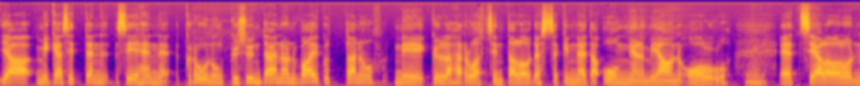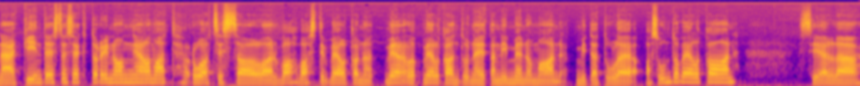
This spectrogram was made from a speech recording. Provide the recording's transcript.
ja mikä sitten siihen kruunun kysyntään on vaikuttanut, niin kyllähän Ruotsin taloudessakin näitä ongelmia on ollut. Mm. Et siellä on ollut nämä kiinteistösektorin ongelmat. Ruotsissa ollaan vahvasti velkaantuneita nimenomaan mitä tulee asuntovelkaan. Siellä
